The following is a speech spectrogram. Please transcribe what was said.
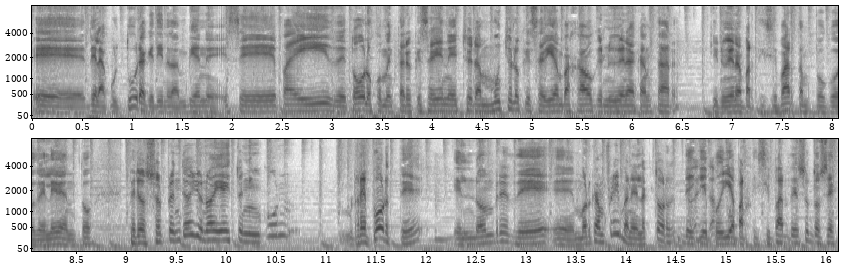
eh, de la cultura que tiene también ese país, de todos los comentarios que se habían hecho, eran muchos los que se habían bajado que no iban a cantar, que no iban a participar tampoco del evento, pero sorprendió, yo no había visto ningún reporte el nombre de eh, Morgan Freeman, el actor, de que podía participar de eso. Entonces,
